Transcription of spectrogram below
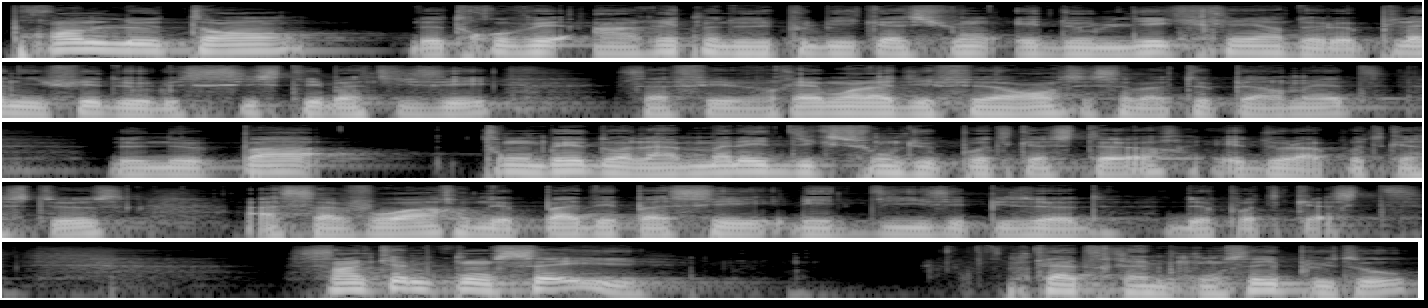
prendre le temps de trouver un rythme de publication et de l'écrire, de le planifier, de le systématiser, ça fait vraiment la différence et ça va te permettre de ne pas tomber dans la malédiction du podcasteur et de la podcasteuse, à savoir ne pas dépasser les 10 épisodes de podcast. Cinquième conseil, Quatrième conseil plutôt,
